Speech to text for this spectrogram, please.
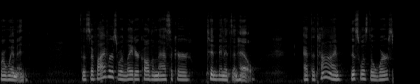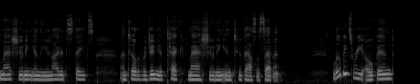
were women. The survivors were later called the massacre 10 Minutes in Hell. At the time, this was the worst mass shooting in the United States until the Virginia Tech mass shooting in 2007. Luby's reopened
